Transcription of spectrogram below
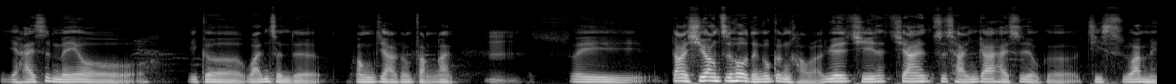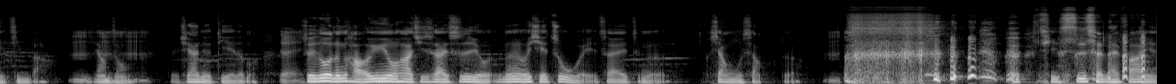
也还是没有一个完整的框架跟方案。嗯。所以当然希望之后能够更好了，因为其实现在资产应该还是有个几十万美金吧。印象中，对，现在就跌了嘛。对，所以如果能够好好运用的话，其实还是有能有一些作为在整个项目上，对吧？嗯，请思成来发言，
